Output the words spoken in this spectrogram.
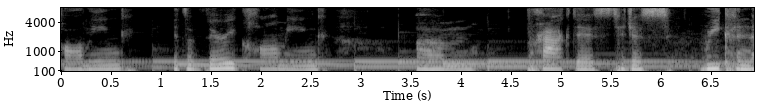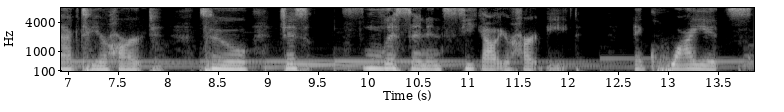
calming. It's a very calming um, practice to just reconnect to your heart, to just listen and seek out your heartbeat. It quiets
